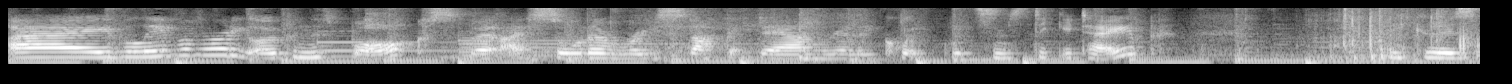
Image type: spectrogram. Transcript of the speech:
I believe I've already opened this box, but I sort of restuck it down really quick with some sticky tape because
